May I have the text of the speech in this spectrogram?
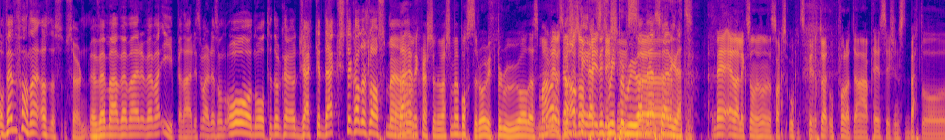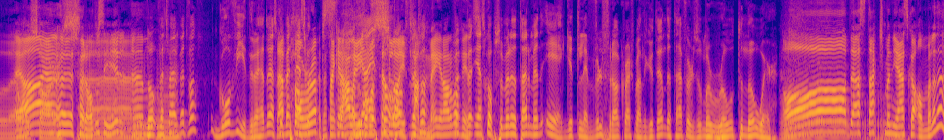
Og hvem faen er altså, Søren, hvem er, hvem er, hvem er IP-en her? Liksom, er det sånn Å, nå til dere- Jack and Daxter kan du slåss med! det er hele Crash-universet med bosser og Ripperoo og det som er Det er liksom ja, okay, sånn greit, Hvis Ripper Ripperoo er med, så er det greit. Det er da liksom en slags opp, spirituell oppfordring til denne PlayStations Battle eh, Ja, All jeg hører- Stars. hører hva du sier. eh, Um, Nå, vet, du hva, vet du hva? Gå videre, Hedda. Jeg skal, Det er du, jeg skal, power-ups. Jeg jeg jeg skal, Sly vet du hva? 5, jeg. Skal oppsummere dette her med en eget level fra Crash Bandicut igjen. Dette her føles som a road to nowhere. Oh, det er sterkt, men jeg skal anmelde det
